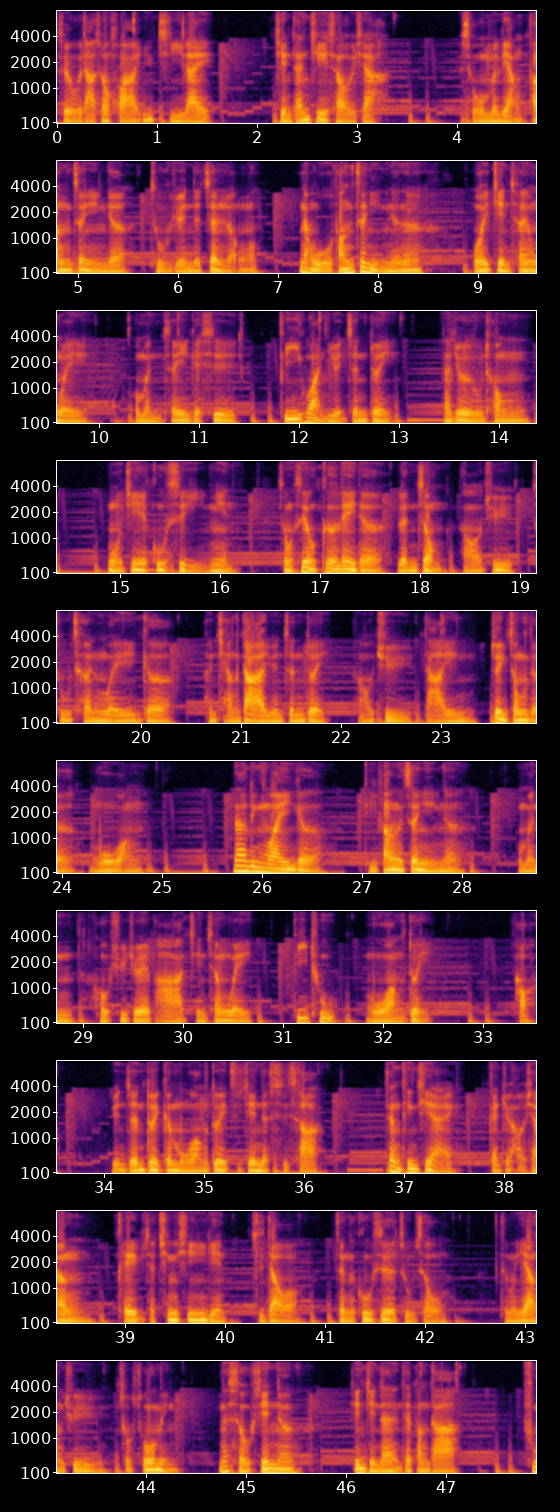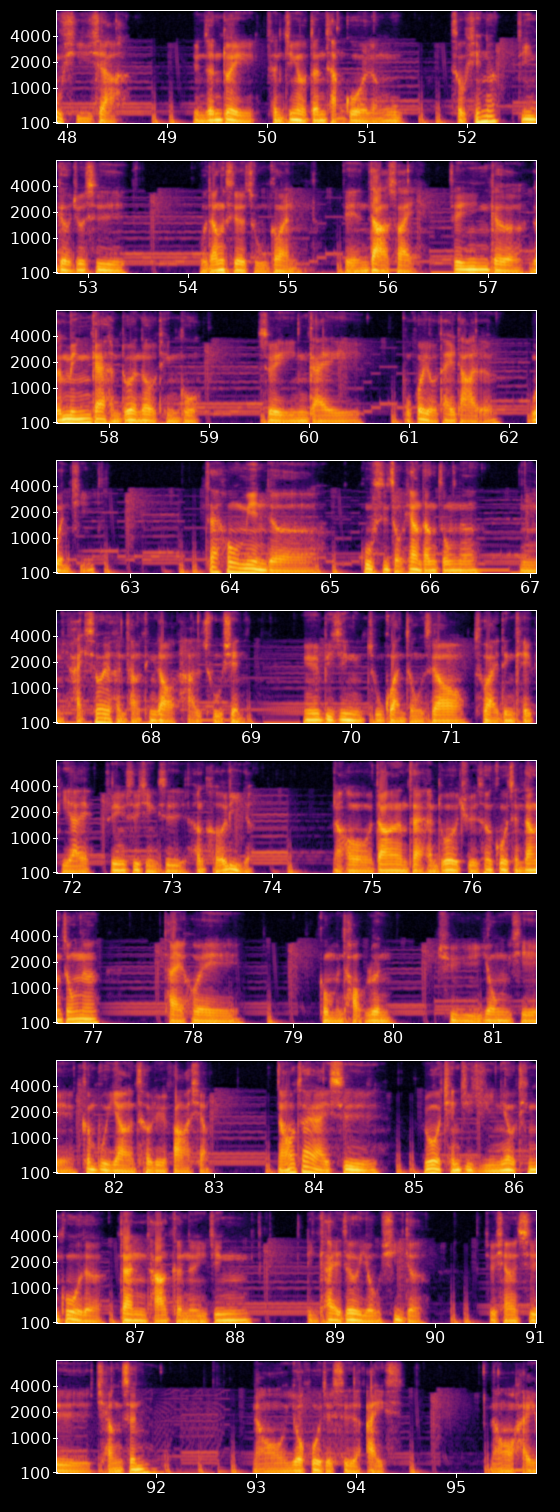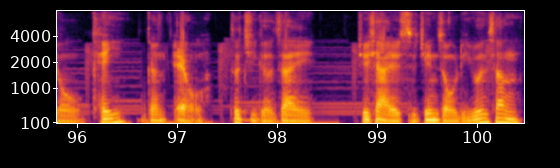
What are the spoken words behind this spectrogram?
所以我打算花一集来简单介绍一下。就是我们两方阵营的组员的阵容哦。那我方阵营的呢，我会简称为我们这一个是 V One 远征队。那就如同魔界的故事里面，总是有各类的人种，然后去组成为一个很强大的远征队，然后去打赢最终的魔王。那另外一个敌方的阵营呢，我们后续就会把它简称为 V2 魔王队。好。远征队跟魔王队之间的厮杀，这样听起来感觉好像可以比较清晰一点，知道整个故事的主轴怎么样去做说明。那首先呢，先简单的再帮大家复习一下远征队曾经有登场过的人物。首先呢，第一个就是我当时的主管雷恩大帅，这一个人名应该很多人都有听过，所以应该不会有太大的问题。在后面的故事走向当中呢，你还是会很常听到他的出现，因为毕竟主管总是要出来定 KPI，这件事情是很合理的。然后，当然在很多的决策过程当中呢，他也会跟我们讨论，去用一些更不一样的策略发想。然后再来是，如果前几集你有听过的，但他可能已经离开这个游戏的，就像是强生。然后又或者是 Ice，然后还有 K 跟 L 这几个，在接下来的时间轴，理论上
